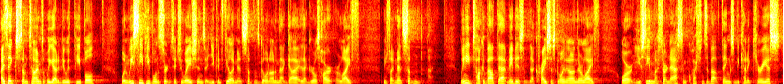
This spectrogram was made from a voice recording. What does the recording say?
I think sometimes what we got to do with people, when we see people in certain situations and you can feel like, man, something's going on in that guy, or that girl's heart or life, we feel like, man, something, we need to talk about that. Maybe there's a crisis going on in their life, or you see them starting to ask some questions about things and be kind of curious.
